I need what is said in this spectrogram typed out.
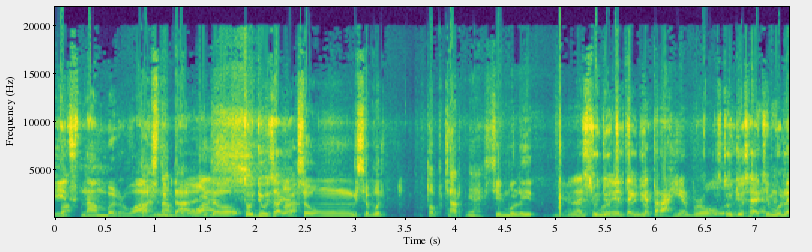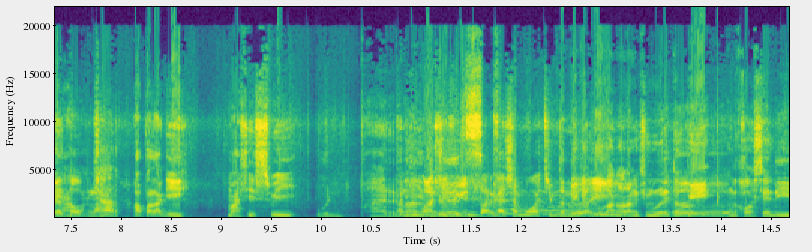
it's number one Pasti number one. Itu Setuju saya. langsung disebut top chartnya cimulit. Bener Setuju, setuju. yang terakhir, Bro. Setuju saya Ya, tenang top chart. Apalagi mahasiswi Unpar. Nah, Masih Iya. pintar kan semua cimut. Tapi kan bukan orang cimulit tapi ngekosnya di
